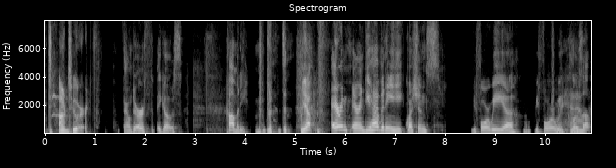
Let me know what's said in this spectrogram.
down to Earth. down to earth. It goes. Comedy. Yep. Aaron, Aaron, do you have any questions before we uh before, Before we we close out? up?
